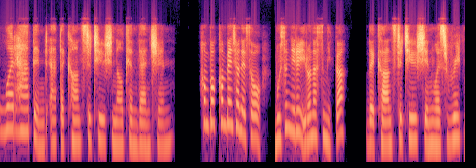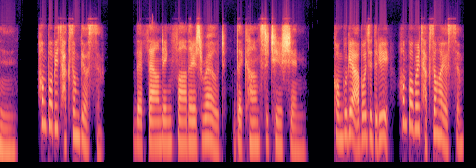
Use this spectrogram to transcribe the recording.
What happened at the Constitutional Convention? 헌법 컨벤션에서 무슨 일이 일어났습니까? The Constitution was written. 헌법이 작성되었음. The founding fathers wrote the Constitution. 건국의 아버지들이 헌법을 작성하였음.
